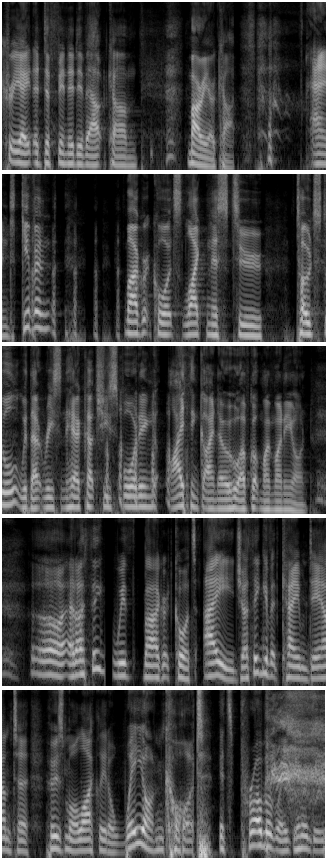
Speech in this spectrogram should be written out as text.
create a definitive outcome, Mario Kart. And given Margaret Court's likeness to Toadstool with that recent haircut she's sporting, I think I know who I've got my money on. Oh, and I think with Margaret Court's age, I think if it came down to who's more likely to wee on court, it's probably going to be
